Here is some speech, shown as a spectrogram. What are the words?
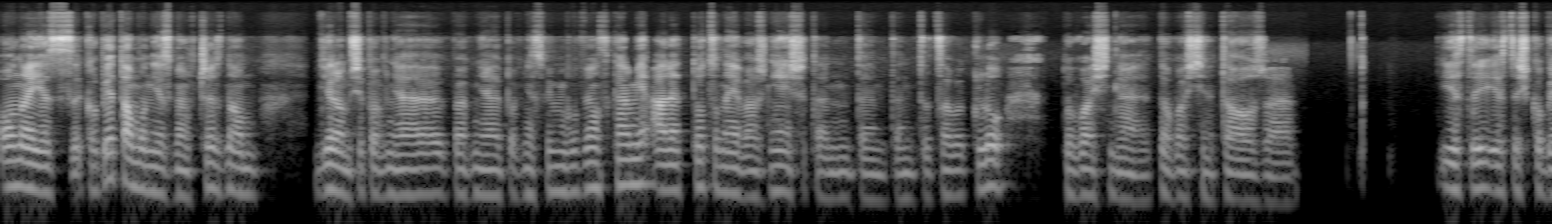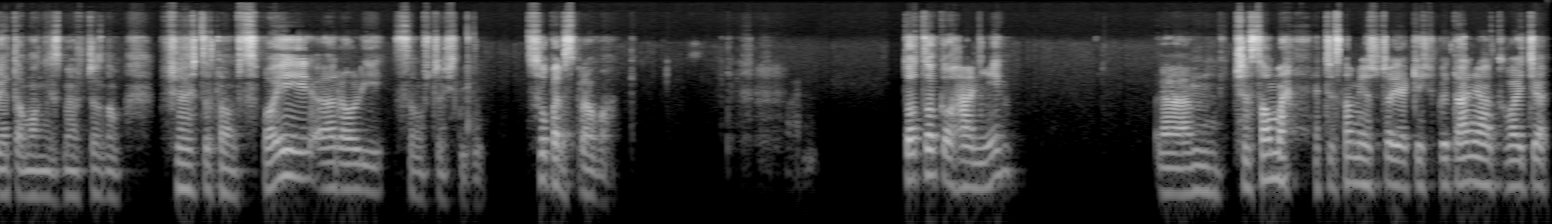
ona jest kobietą, on jest mężczyzną, dzielą się pewnie, pewnie, pewnie swoimi obowiązkami, ale to, co najważniejsze, ten, ten, ten, to całe clue, to właśnie, to właśnie to, że jesteś, jesteś kobietą, on jest mężczyzną. Wszyscy są w swojej roli, są szczęśliwi. Super sprawa. To co, kochani, czy są, czy są jeszcze jakieś pytania? Słuchajcie,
